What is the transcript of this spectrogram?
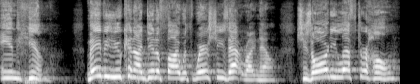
and him. Maybe you can identify with where she's at right now. She's already left her home.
